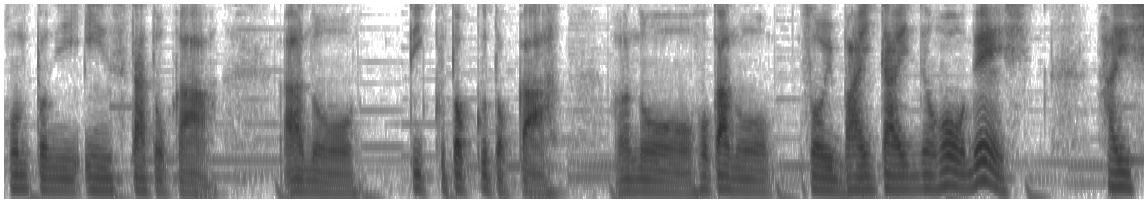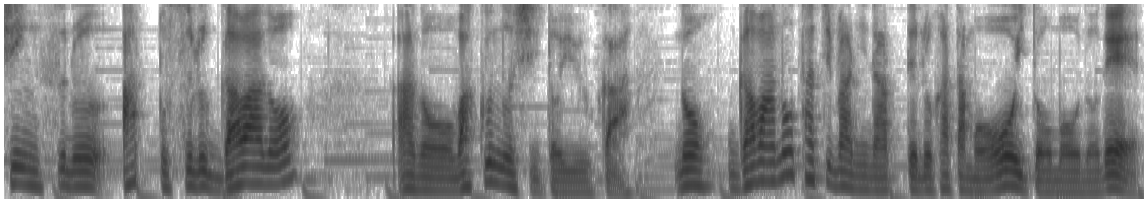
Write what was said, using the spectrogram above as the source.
本当にインスタとか、あの、TikTok とか、あの、他のそういう媒体の方で配信する、アップする側の、あの、枠主というか、の側の立場になってる方も多いと思うので、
